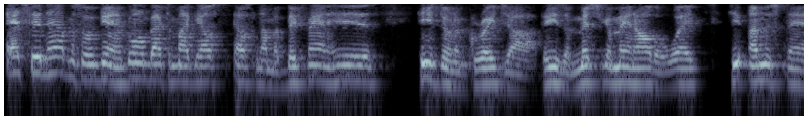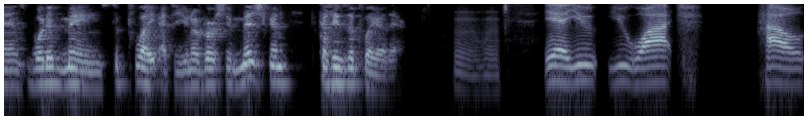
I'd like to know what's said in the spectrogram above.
That shouldn't happen. So again, going back to Mike Elston, I'm a big fan of his. He's doing a great job. He's a Michigan man all the way. He understands what it means to play at the University of Michigan because he's a player there. Mm-hmm. Yeah, you you watch how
